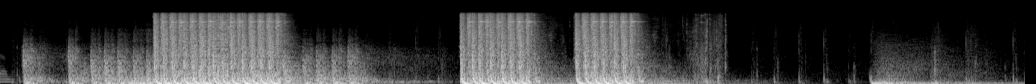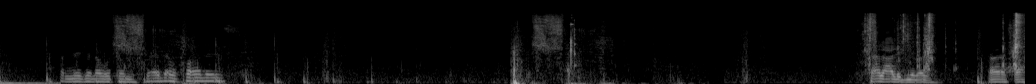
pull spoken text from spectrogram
دام نزل ابو توم ما دام خالص تعال علي ابن بلد. آه صح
